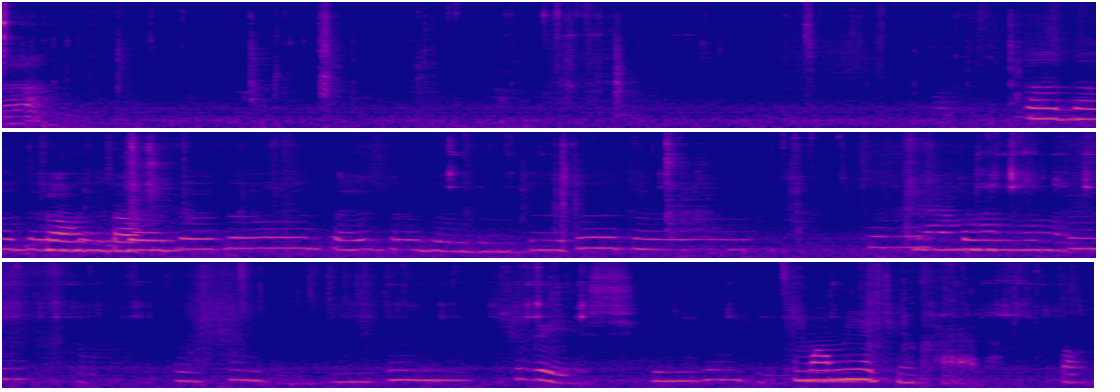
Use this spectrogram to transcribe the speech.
哒这个也行，这猫咪也挺可爱的，走。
